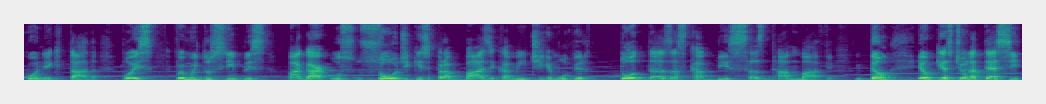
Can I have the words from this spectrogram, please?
conectada. Pois foi muito simples pagar os Zoldyks para basicamente remover todas as cabeças da máfia. Então eu questiono até se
